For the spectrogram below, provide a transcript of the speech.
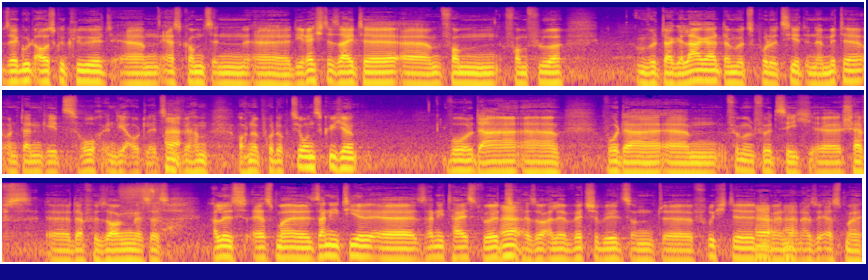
sehr gut ausgeklügelt. Ähm, erst kommt es in äh, die rechte Seite ähm, vom, vom Flur wird da gelagert, dann wird es produziert in der Mitte und dann geht es hoch in die Outlets. Ja. Also wir haben auch eine Produktionsküche, wo da, äh, wo da ähm, 45 äh, Chefs äh, dafür sorgen, dass das alles erstmal sanitier, äh, sanitized wird, ja. also alle Vegetables und äh, Früchte, die ja, werden ja. dann also erstmal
